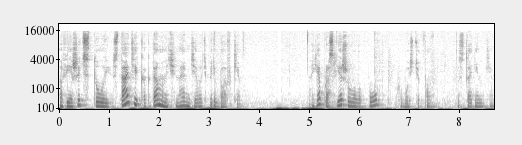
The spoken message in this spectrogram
вешать с той стадии, когда мы начинаем делать прибавки. А я прослеживала по хвостику, по старинке.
